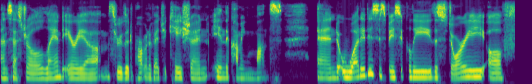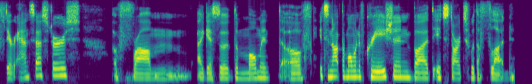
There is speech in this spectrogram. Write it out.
ancestral land area um, through the department of education in the coming months. And what it is is basically the story of their ancestors from i guess the, the moment of it's not the moment of creation but it starts with a flood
